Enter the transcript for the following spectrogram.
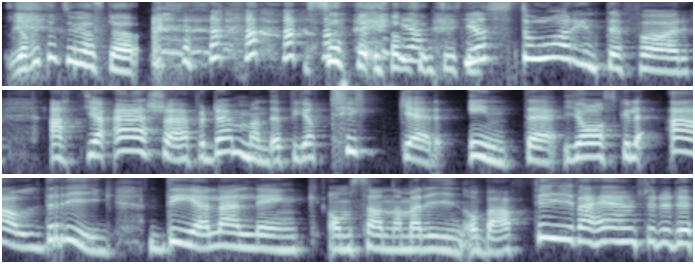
jag vet inte hur jag ska... jag, jag, jag står inte för att jag är så här fördömande, för jag tycker inte, jag skulle aldrig dela en länk om Sanna Marin och bara fy vad hemskt är du.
